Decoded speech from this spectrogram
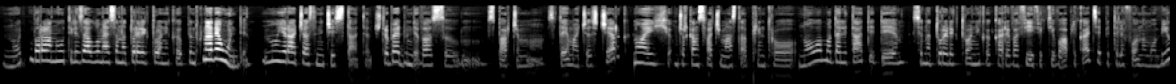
Nu cumpăra, nu utiliza lumea semnătură electronică pentru că nu avea unde. Nu era această necesitate și trebuia de undeva să spargem, să tăiem acest cerc. Noi încercăm să facem asta printr-o nouă modalitate de semnătură electronică care va fi efectiv o aplicație pe telefonul mobil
